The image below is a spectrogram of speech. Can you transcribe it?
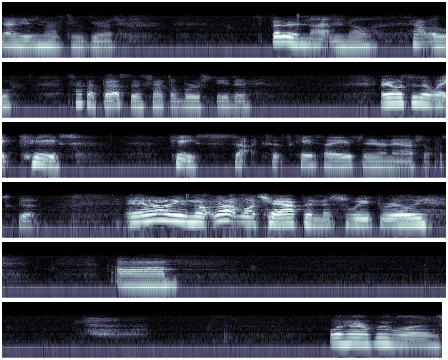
John Deere's not too good. It's better than not, no. It's not the, it's not the best, and it's not the worst either. Everyone says I like Case. Case sucks. It's Case IH International. It's good. And I don't even know, not much happened this week, really. Um, what happened was,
